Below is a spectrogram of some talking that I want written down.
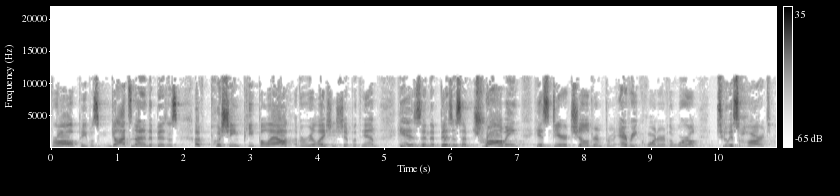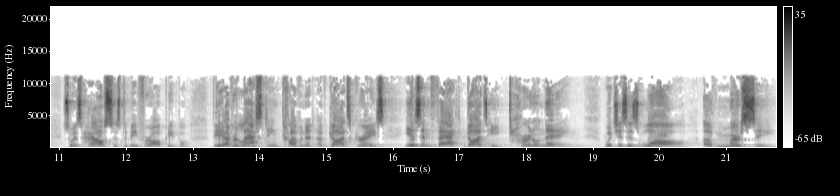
For all peoples. God's not in the business of pushing people out of a relationship with Him. He is in the business of drawing His dear children from every corner of the world to His heart. So His house is to be for all people. The everlasting covenant of God's grace is, in fact, God's eternal name, which is His law of mercy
